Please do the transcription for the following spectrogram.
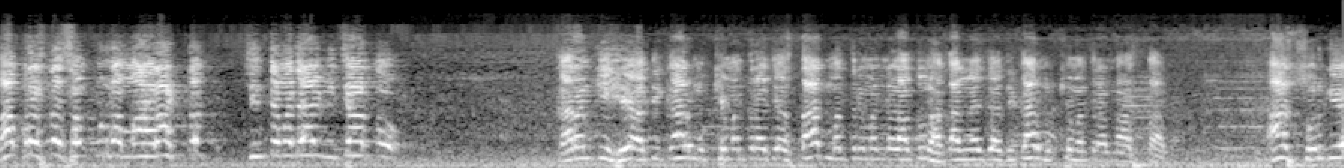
हा प्रश्न संपूर्ण महाराष्ट्र चिंतेमध्ये आहे विचारतो. कारण की हे अधिकार मुख्यमंत्र्याचे असतात मंत्रिमंडळातून हकालण्याचे अधिकार मुख्यमंत्र्यांना असतात. आज स्वर्गीय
